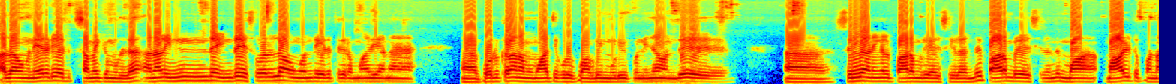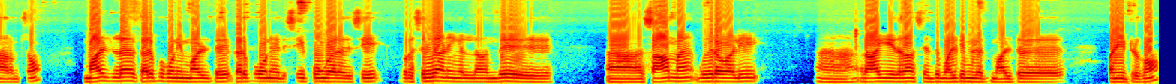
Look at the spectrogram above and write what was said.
அதை அவங்க நேரடியாக எடுத்து சமைக்க முடியல. அதனால இந்த இன்றைய சூழலில் அவங்க வந்து எடுத்துக்கிற மாதிரியான பொருட்களாக நம்ம மாற்றி கொடுப்போம் அப்படின்னு முடிவு பண்ணி தான் வந்து சிறுதானியங்கள் பாரம்பரிய அரிசியிலேருந்து பாரம்பரிய அரிசியிலேருந்து மா மால்ட்டு பண்ண ஆரம்பித்தோம் மால்ட்டில் கருப்பு கோணி மால்ட்டு கருப்பு கோணி அரிசி பூங்கார் அரிசி அப்புறம் சிறுதானியங்களில் வந்து சாமை குதிரவாளி ராகி இதெல்லாம் சேர்ந்து மல்டிமில்லட் மால்ட்டு பண்ணிகிட்ருக்கோம்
